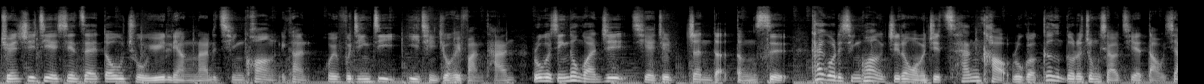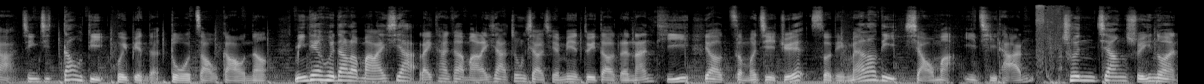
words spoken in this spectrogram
全世界现在都处于两难的情况。你看，恢复经济，疫情就会反弹；如果行动管制，企业就真的等死。泰国的情况值得我我们去参考。如果更多的中小企业倒下，经济到底会变得多糟糕呢？明天回到了马来西亚，来看看马来西亚中小企业面对到的难题要怎么解决。锁定 Melody 小马一起谈。春江水暖，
